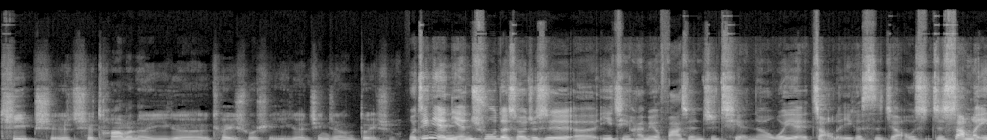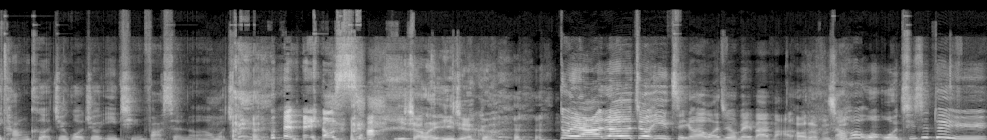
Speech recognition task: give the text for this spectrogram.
Keep 是是他们的一个可以说是一个竞争对手。我今年年初的时候，就是呃疫情还没有发生之前呢，我也找了一个私教，我是只上了一堂课，结果就疫情发生了啊，我就 没有上。你上了一节课？对啊，然后就疫情了，我就没办法了。好的，不错。然后我我其实对于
